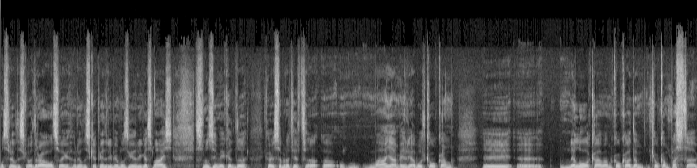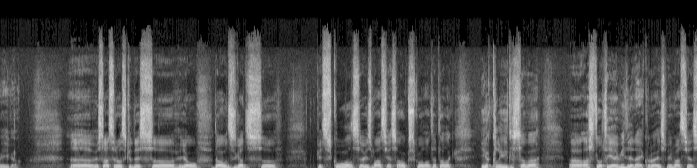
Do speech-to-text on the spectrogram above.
mūsu reliģiskā draugs vai reliģiskā piedarība, vai mūsu garīgās mājas. Tas nozīmē, ka, kā jūs saprotat, mājām ir jābūt kaut kam, nelokāmam, kaut, kādam, kaut kam pastāvīgam. Es atceros, kad es jau daudzus gadus pēc skolas izmācījos augstskolā un tā tālāk, ieklīdu savā astotajā vidienē, kurā es biju mācījies,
